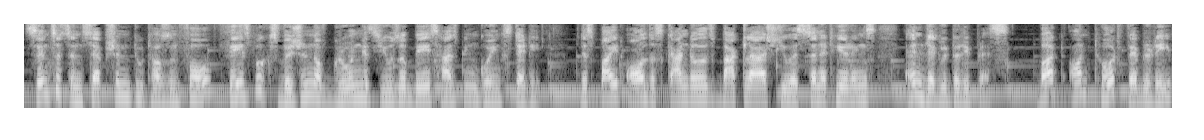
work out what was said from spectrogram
Since its inception in 2004, Facebook's vision of growing its user base has been going steady, despite all the scandals, backlash, US Senate hearings, and regulatory press. But on 3rd February,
